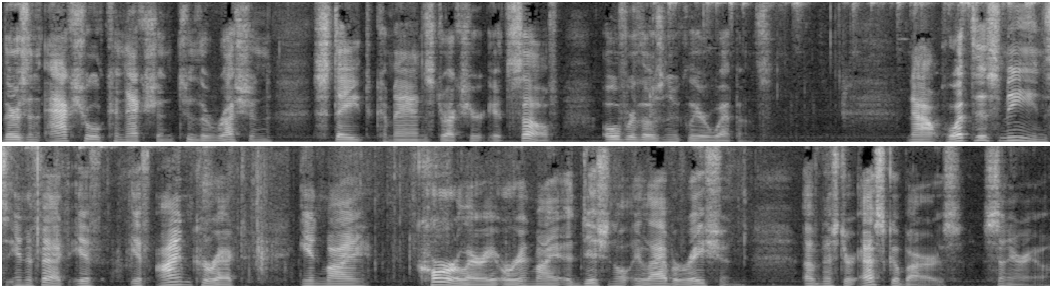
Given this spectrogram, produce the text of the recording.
there's an actual connection to the Russian state command structure itself over those nuclear weapons. Now, what this means in effect, if if I'm correct in my corollary or in my additional elaboration of Mr. Escobar's scenario,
